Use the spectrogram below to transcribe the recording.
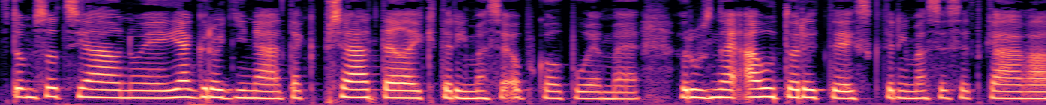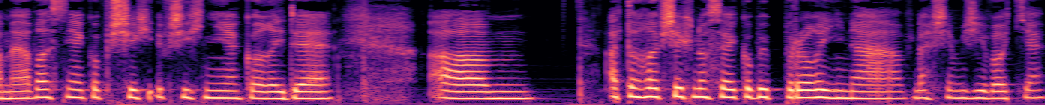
V tom sociálnu je jak rodina, tak přátelé, kterými se obklopujeme, různé autority, s kterými se setkáváme a vlastně jako všich, všichni jako lidé. Um, a tohle všechno se jakoby prolíná v našem životě.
